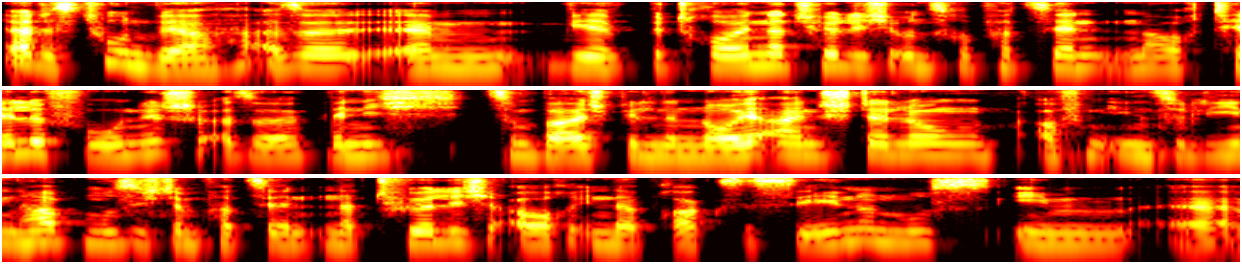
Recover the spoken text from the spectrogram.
Ja, das tun wir. Also ähm, wir betreuen natürlich unsere Patienten auch telefonisch. Also wenn ich zum Beispiel eine Neueinstellung auf ein Insulin habe, muss ich den Patienten natürlich auch in der Praxis sehen und muss ihm äh,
